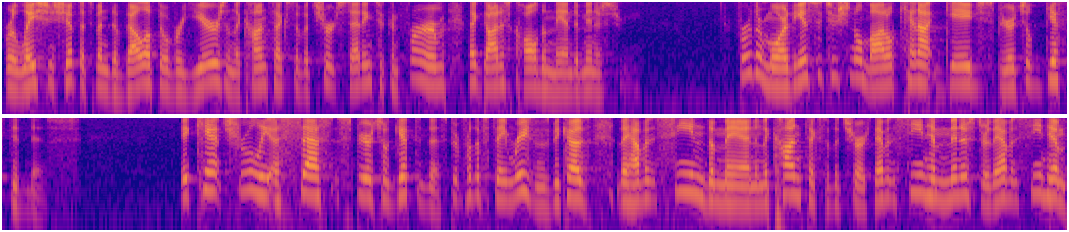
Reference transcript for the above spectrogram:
relationship that's been developed over years in the context of a church setting to confirm that God has called the man to ministry. Furthermore, the institutional model cannot gauge spiritual giftedness. It can't truly assess spiritual giftedness, but for the same reasons, because they haven't seen the man in the context of the church. They haven't seen him minister. They haven't seen him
